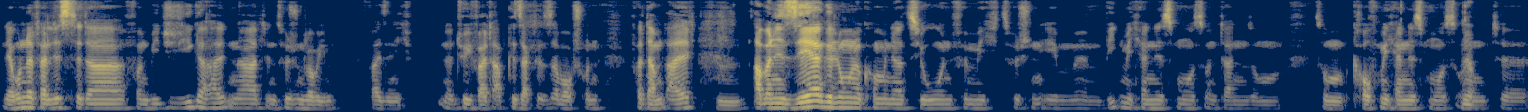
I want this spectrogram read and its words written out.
in der 100er-Liste da von BGG gehalten hat. Inzwischen, glaube ich, weiß ich nicht, natürlich weiter abgesagt, das ist aber auch schon verdammt alt. Mhm. Aber eine sehr gelungene Kombination für mich zwischen eben ähm, Beat-Mechanismus und dann so einem, so einem Kaufmechanismus Ja. und äh,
